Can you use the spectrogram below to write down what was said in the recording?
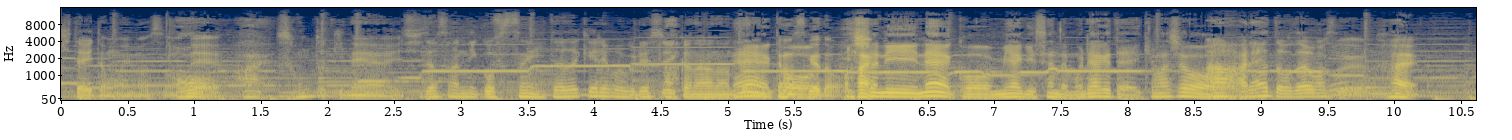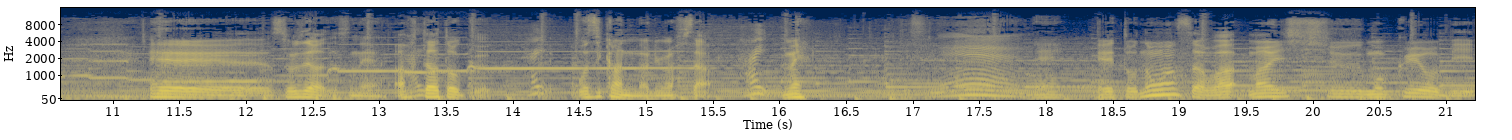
きたいと思いますので、はい、その時ね石田さんにご出演いただければ嬉しいかななんて思ってますけど、ね、一緒にね、こう宮城仙台盛り上げていきましょう。あありがとうございます。はい。えー、それではですね、アフタートーク、はい、お時間になりました。はい。ね。えーと、ノンアンサーは毎週木曜日、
